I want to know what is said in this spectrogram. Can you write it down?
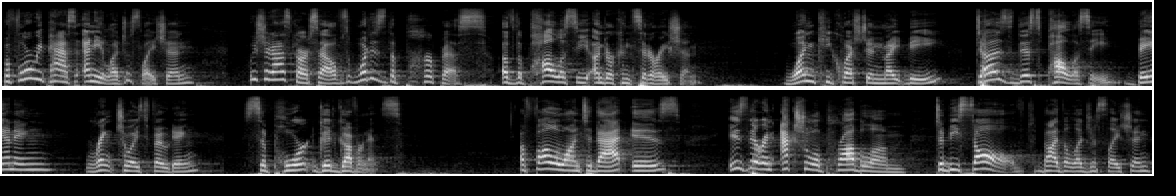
Before we pass any legislation, we should ask ourselves what is the purpose of the policy under consideration? One key question might be Does this policy banning ranked choice voting support good governance? A follow on to that is Is there an actual problem to be solved by the legislation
